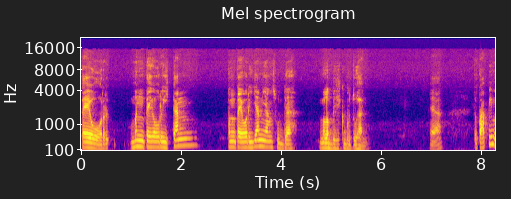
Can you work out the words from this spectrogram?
teori menteorikan penteorian yang sudah melebihi kebutuhan ya. Tetapi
